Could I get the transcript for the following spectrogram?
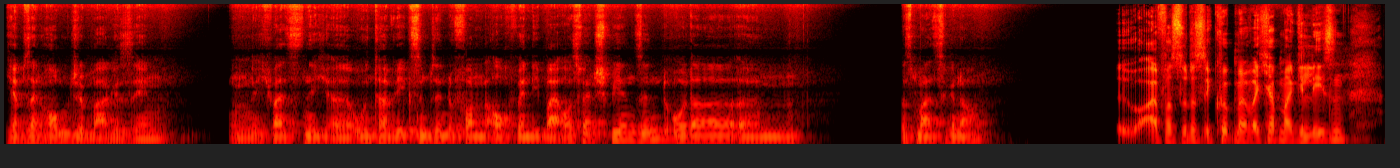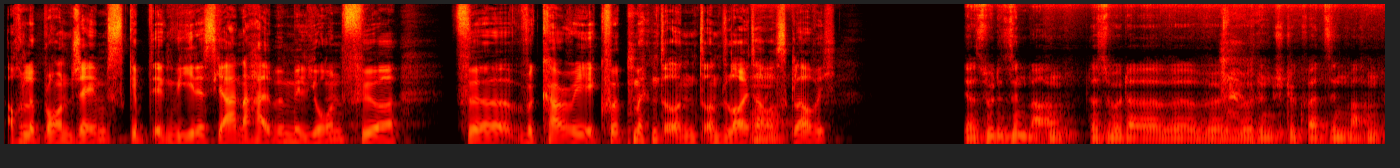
Ich habe sein Home Gym mal gesehen. Und ich weiß nicht, äh, unterwegs im Sinne von, auch wenn die bei Auswärtsspielen sind oder ähm, was meinst du genau? Äh, Einfach so das Equipment, weil ich habe mal gelesen, auch LeBron James gibt irgendwie jedes Jahr eine halbe Million für, für Recovery Equipment und, und Leute Mhm. aus, glaube ich. Ja, das würde Sinn machen. Das würde, äh, würde ein Stück weit Sinn machen.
